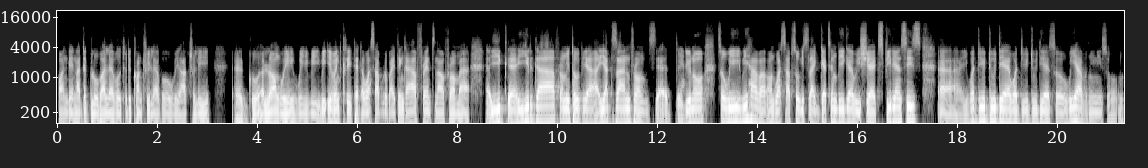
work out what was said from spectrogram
funding at the global level to the country level we actually uh, go a long way. We, we we even created a WhatsApp group. I think I have friends now from uh, uh, Yirga from Ethiopia, Yakzan from uh, yeah. you know. So we we have uh, on WhatsApp. So it's like getting bigger. We share experiences. Uh, what do you do there? What do you do there? So we have a mini. So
